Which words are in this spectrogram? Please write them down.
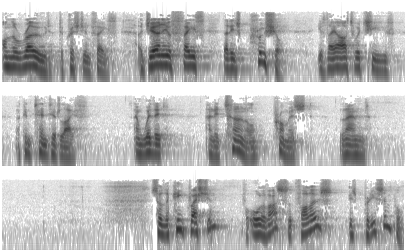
on the road to Christian faith, a journey of faith that is crucial if they are to achieve a contented life, and with it, an eternal promised land. So, the key question for all of us that follows is pretty simple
